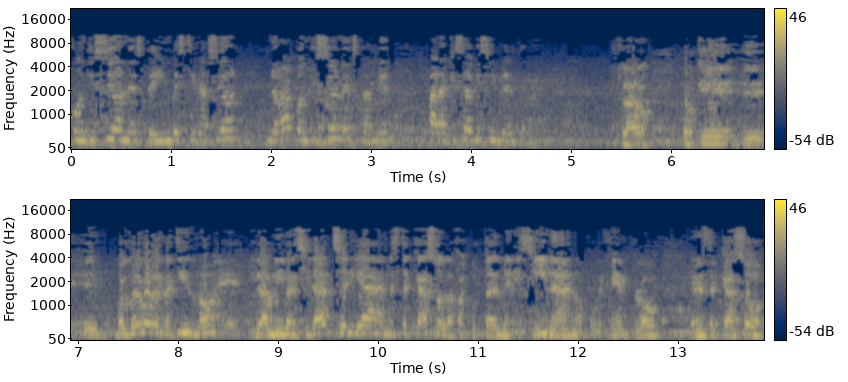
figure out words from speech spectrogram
condiciones de investigación, nuevas condiciones también para que sea visible el tema. Claro, porque, eh, eh, pues vuelvo a repetir, ¿no? Eh, la universidad sería, en este caso, la Facultad de Medicina, ¿no? Por ejemplo, en este caso,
